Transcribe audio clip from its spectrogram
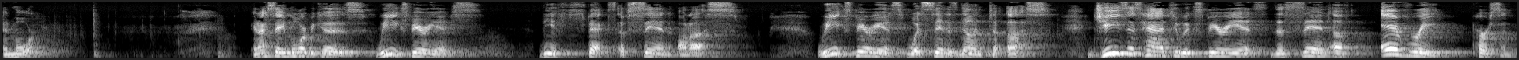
and more. And I say more because we experience the effects of sin on us. We experience what sin has done to us. Jesus had to experience the sin of every person.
